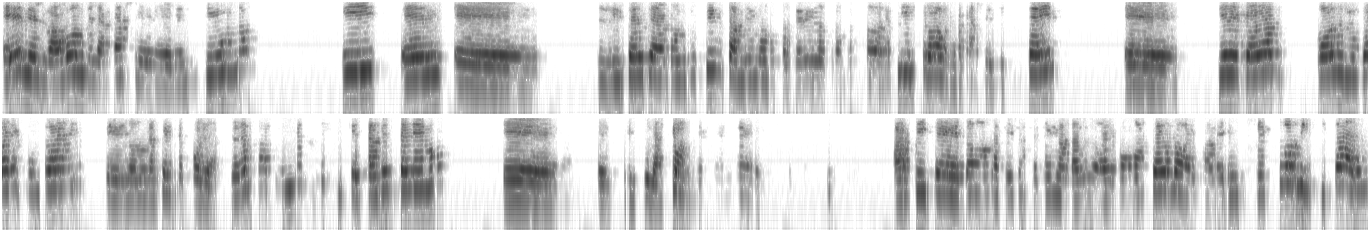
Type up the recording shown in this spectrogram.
en el vagón de la calle 21 y en eh, licencia de conducir también vamos a tener otro puesto de registro en la calle 16. Eh, tiene que ver con lugares puntuales eh, donde la gente puede acceder fácilmente y que también tenemos eh, circulación de gente. Así que todos aquellos que tengan la duda de cómo hacerlo, hay que haber un sector digital,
